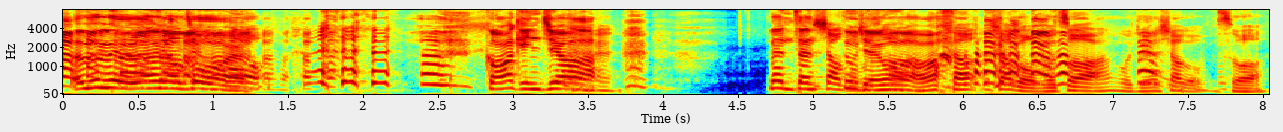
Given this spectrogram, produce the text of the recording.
他真的有这样讲过哎。赶快紧教啊！认真效果不错，好吧？效效果不错啊，我觉得效果不错。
